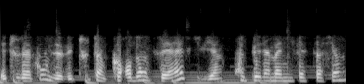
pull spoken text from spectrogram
et tout d'un coup vous avez tout un cordon de CRS qui vient couper la manifestation?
